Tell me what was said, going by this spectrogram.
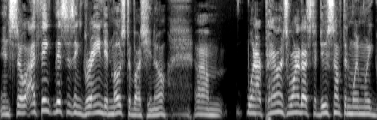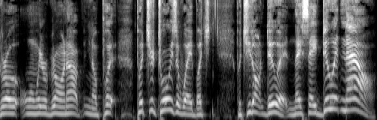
And so I think this is ingrained in most of us, you know. Um, when our parents wanted us to do something when we grow when we were growing up, you know, put put your toys away, but but you don't do it. And they say, do it now.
